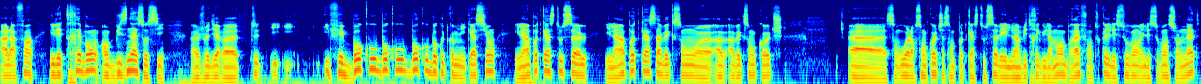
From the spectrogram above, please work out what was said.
à la fin. Il est très bon en business aussi. Euh, je veux dire, euh, il, fait beaucoup, beaucoup, beaucoup, beaucoup de communication. Il a un podcast tout seul. Il a un podcast avec son, avec son coach. Ou alors son coach a son podcast tout seul et il l'invite régulièrement. Bref, en tout cas, il est souvent, il est souvent sur le net.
